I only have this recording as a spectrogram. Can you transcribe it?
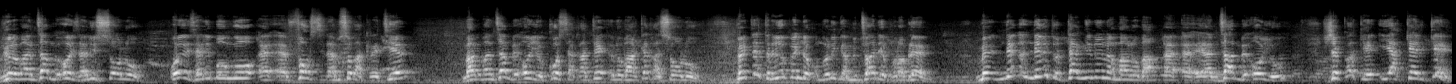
liloba nzambe oyo ezali solo oyo ezali bongo eh, eh, force na biso bachrétien maloba nzambe oyo ekosaka te elobaka kaka solo peut-être yo mpe ndeko molinga mitoa de problème mais ndenge ndenge totangi no na maloba eh, ya nzambe oyo je crois que ya quelqu'un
